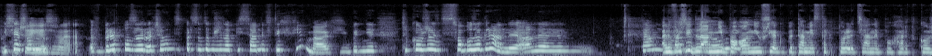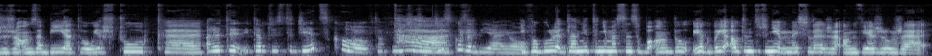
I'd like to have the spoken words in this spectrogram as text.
Bo I się też dzieje on- źle. Wbrew pozorom, znaczy on jest bardzo dobrze napisany w tych filmach. Jakby nie, tylko, że jest słabo zagrany, ale tam. Ale tam właśnie dla mnie, bo on już jakby tam jest tak poleciany po hardkorze, że on zabija tą jaszczurkę. Ale ty, i tam to jest to dziecko. Tam tak. dziecko zabijają. I w ogóle dla mnie to nie ma sensu, bo on był, jakby ja autentycznie myślę, że on wierzył, że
